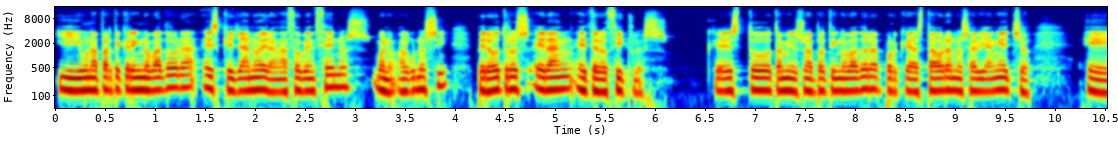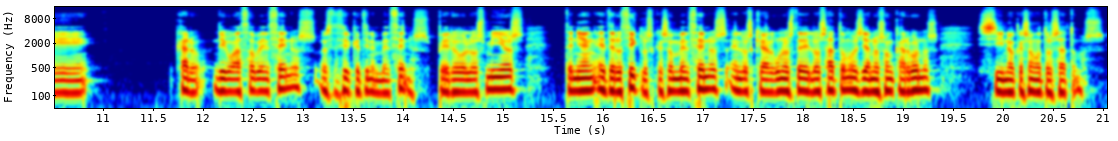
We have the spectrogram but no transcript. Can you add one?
Y una parte que era innovadora es que ya no eran azobencenos, bueno, algunos sí, pero otros eran heterociclos, que esto también es una parte innovadora porque hasta ahora no se habían hecho, eh, claro, digo azobencenos, es decir, que tienen bencenos, pero los míos tenían heterociclos, que son bencenos en los que algunos de los átomos ya no son carbonos, sino que son otros átomos.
